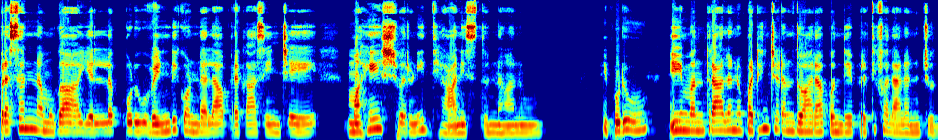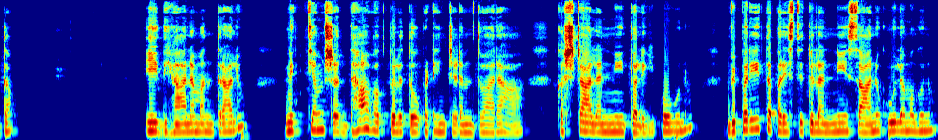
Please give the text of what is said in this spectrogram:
ప్రసన్నముగా ఎల్లప్పుడూ వెండి కొండలా ప్రకాశించే మహేశ్వరుని ధ్యానిస్తున్నాను. ఇప్పుడు ఈ మంత్రాలను పఠించడం ద్వారా పొందే ప్రతిఫలాలను చూద్దాం. ఈ ధ్యాన మంత్రాలు నిత్యం శ్రద్ధాభక్తులతో పఠించడం ద్వారా కష్టాలన్నీ తొలగిపోవును విపరీత పరిస్థితులన్నీ సానుకూలమగును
